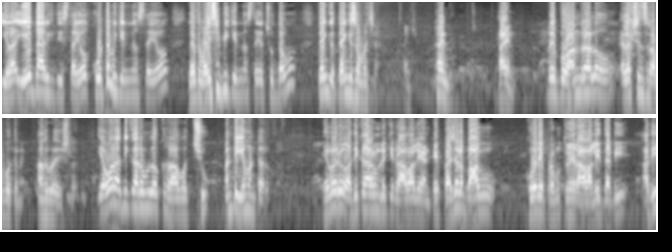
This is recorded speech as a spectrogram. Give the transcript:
ఇలా ఏ దారికి తీస్తాయో కూటమికి ఎన్ని వస్తాయో లేకపోతే వైసీపీకి ఎన్ని వస్తాయో చూద్దాము. Thank you thank you so much thank you hi అండి. హాయ్ అండి. రేపు ఆంధ్రాలో ఎలక్షన్స్ రాబోతున్నాయి ఆంధ్రప్రదేశ్లో. ఎవరు అధికారంలోకి రావచ్చు అంటే ఏమంటారు? ఎవరు అధికారంలోకి రావాలి అంటే ప్రజల బాగు కోరే ప్రభుత్వమే రావాలి. దటి అది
